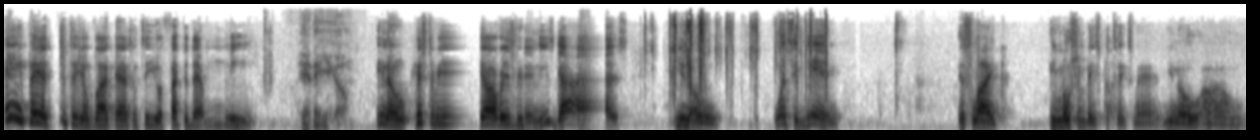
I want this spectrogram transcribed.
ain't pay attention to your black ass until you affected that money. Yeah, there you go. You know, history always reading these guys, you know, once again, it's like emotion based politics, man. You know, um,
